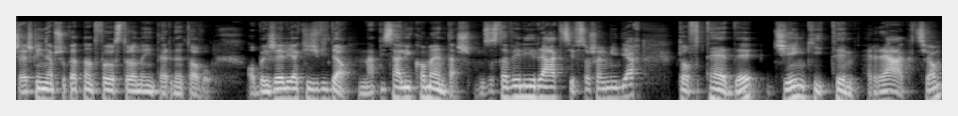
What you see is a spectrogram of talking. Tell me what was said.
przeszli na przykład na Twoją stronę internetową, obejrzeli jakieś wideo, napisali komentarz, zostawili reakcję w social mediach, to wtedy dzięki tym reakcjom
